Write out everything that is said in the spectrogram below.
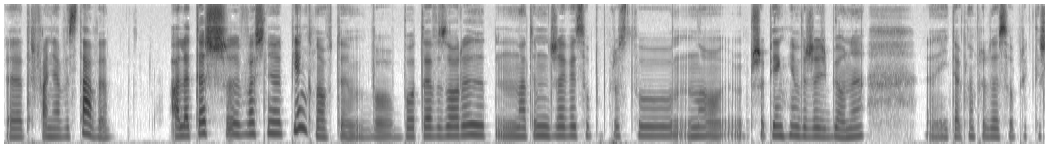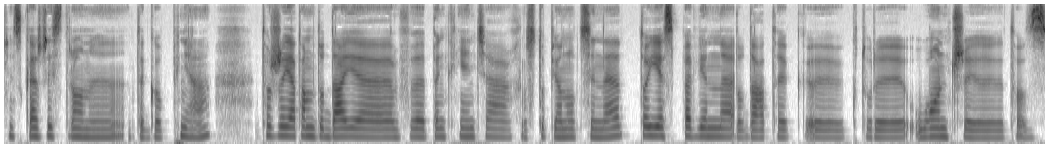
e, trwania wystawy ale też właśnie piękno w tym, bo, bo te wzory na tym drzewie są po prostu no, przepięknie wyrzeźbione i tak naprawdę są praktycznie z każdej strony tego pnia. To, że ja tam dodaję w pęknięciach stopionu cynę, to jest pewien dodatek, y, który łączy to z,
